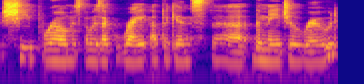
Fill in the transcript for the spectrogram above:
sheep roam is always like right up against the the major road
